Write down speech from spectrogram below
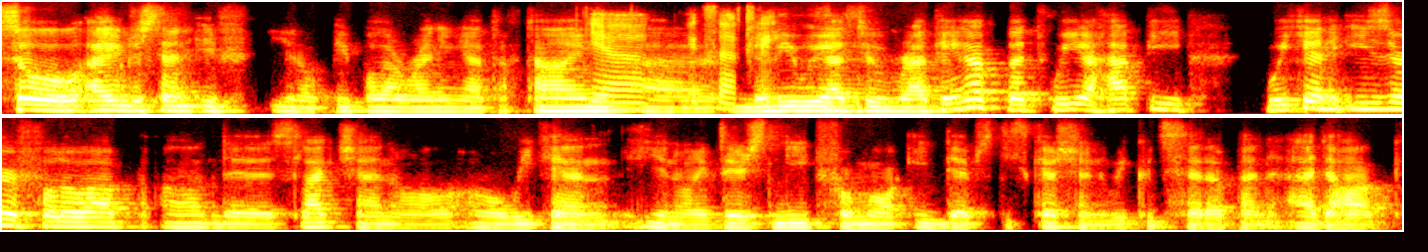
So I understand if you know people are running out of time. Yeah, uh, exactly. Maybe we had to wrapping up, but we are happy. We can either follow up on the Slack channel, or we can, you know, if there's need for more in-depth discussion, we could set up an ad hoc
